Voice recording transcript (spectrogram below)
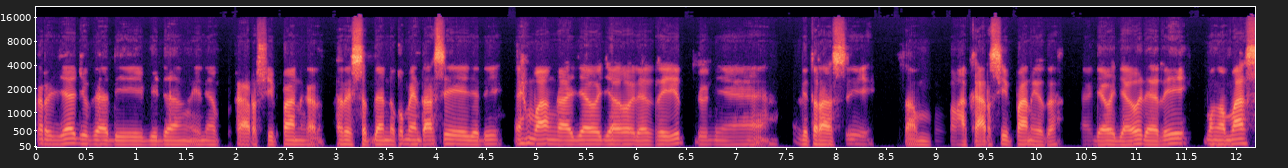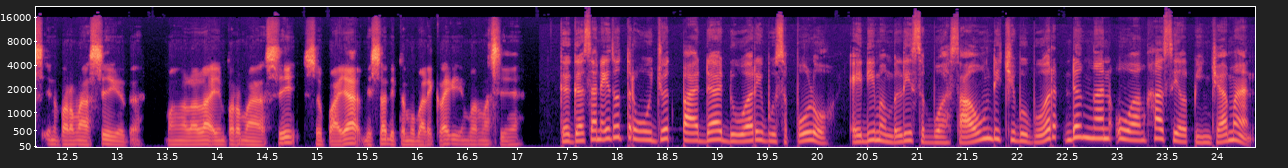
Kerja juga di bidang ini kearsipan kan, riset dan dokumentasi. Jadi emang nggak jauh-jauh dari dunia literasi sama kearsipan gitu. Jauh-jauh dari mengemas informasi gitu, mengelola informasi supaya bisa ditemu balik lagi informasinya. Gagasan itu terwujud pada 2010. Edi membeli sebuah saung di Cibubur dengan uang hasil pinjaman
